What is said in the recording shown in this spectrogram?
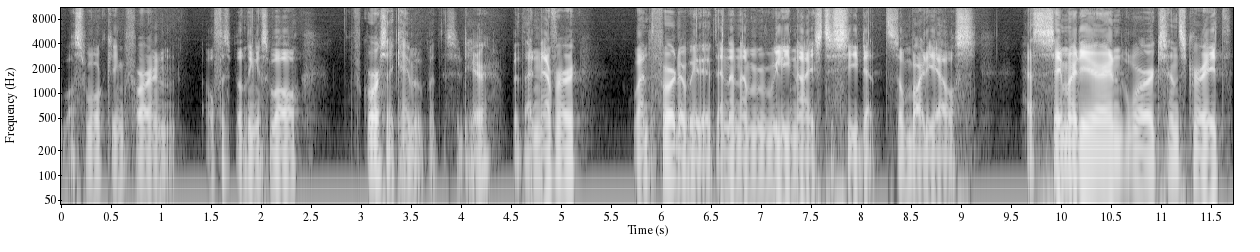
was working for an office building as well, of course I came up with this idea, but I never went further with it. And then I'm really nice to see that somebody else has the same idea and works and it's great.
